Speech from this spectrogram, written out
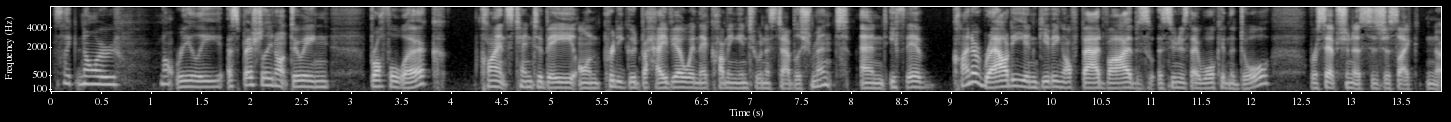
It's like, "No, not really, especially not doing brothel work. Clients tend to be on pretty good behavior when they're coming into an establishment. And if they're kind of rowdy and giving off bad vibes as soon as they walk in the door, receptionist is just like, no,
